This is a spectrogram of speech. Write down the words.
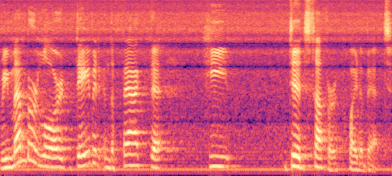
Remember, Lord, David and the fact that he did suffer quite a bit.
